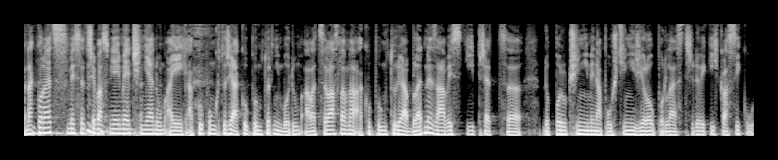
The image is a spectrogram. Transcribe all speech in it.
Nakonec my se třeba smějeme Číňanům a jejich akupunktuři a akupunkturním bodům, ale celá slavná akupunktura bledne závistí před eh, doporučeními na pouštění žilou podle středověkých klasiků.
